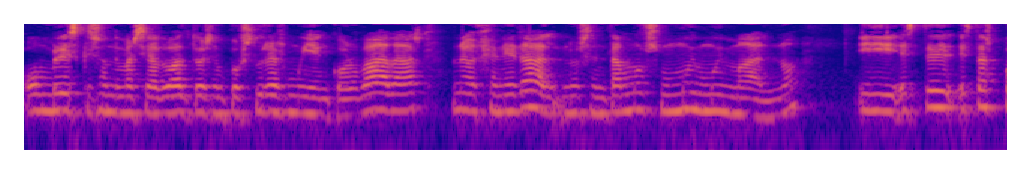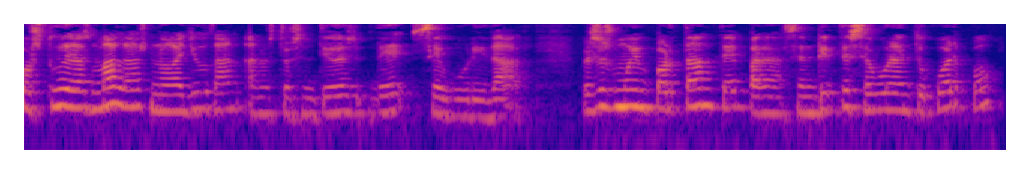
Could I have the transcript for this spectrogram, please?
hombres que son demasiado altos, en posturas muy encorvadas. Bueno, en general nos sentamos muy, muy mal, ¿no? Y este, estas posturas malas no ayudan a nuestro sentido de, seguridad. Por eso es muy importante para sentirte segura en tu cuerpo,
